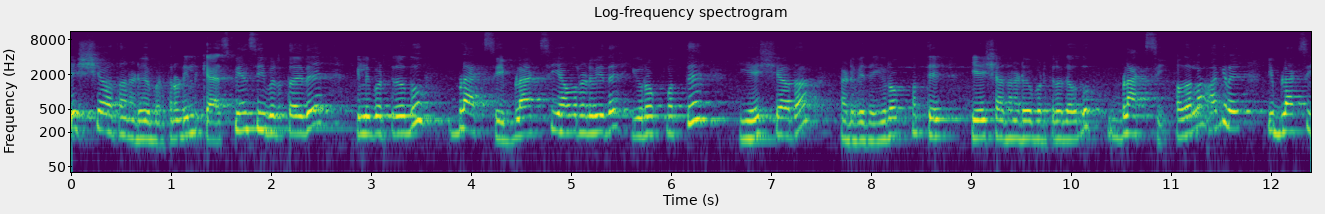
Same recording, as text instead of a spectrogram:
ಏಷ್ಯಾದ ನಡುವೆ ಬರ್ತಾರೆ ನೋಡಿ, ಇಲ್ಲಿ ಕ್ಯಾಸ್ಪಿಯನ್ ಸಿ ಬರ್ತಾ ಇದೆ. ಇಲ್ಲಿ ಬರ್ತಿರೋದು ಬ್ಲ್ಯಾಕ್ ಸಿ ಬ್ಲ್ಯಾಕ್ ಸಿ ಯಾವ ನಡುವೆ ಇದೆ? ಯುರೋಪ್ ಮತ್ತು ಏಷ್ಯಾದ ನಡುವೆ ಇದೆ. ಯುರೋಪ್ ಮತ್ತು ಏಷ್ಯಾದ ನಡುವೆ ಬರ್ತಿರೋದು ಯಾವುದು? ಬ್ಲ್ಯಾಕ್ ಸಿ ಹೌದಲ್ಲ? ಆದರೆ ಈ ಬ್ಲ್ಯಾಕ್ ಸಿ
